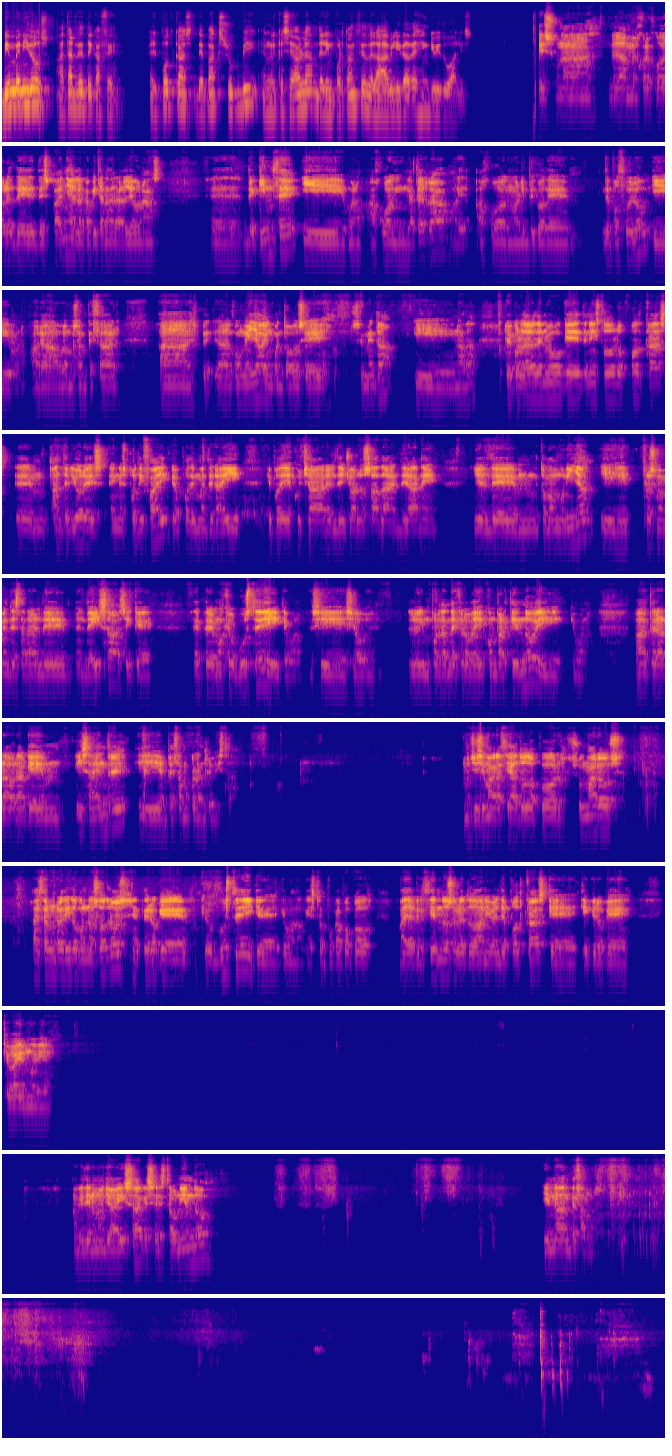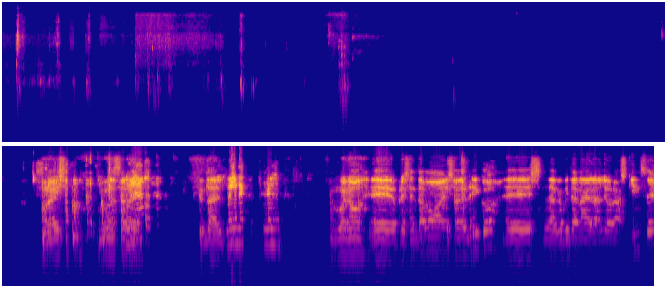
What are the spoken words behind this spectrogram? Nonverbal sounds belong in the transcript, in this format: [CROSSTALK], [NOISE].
Bienvenidos a Tardes de Café, el podcast de Pax Rugby en el que se habla de la importancia de las habilidades individuales. Es una de las mejores jugadoras de, España, es la capitana de las Leonas eh, de 15 y bueno, ha jugado en Inglaterra, eh, ha jugado en Olímpico de, Pozuelo y bueno, ahora vamos a empezar con ella en cuanto se meta y nada, recordar de nuevo que tenéis todos los podcasts em, anteriores en Spotify, que os podéis meter ahí y podéis escuchar el de Joan Losada, el de Anne y el de em, Tomás Munilla. Y próximamente estará el de, el de Isa, así que esperemos que os guste y que, bueno, si, lo importante es que lo vayáis compartiendo y, y bueno, vamos a esperar ahora que em, Isa entre y empezamos con la entrevista. Muchísimas gracias a todos por sumaros a estar un ratito con nosotros. Espero que, os guste y que, bueno, que esto poco a poco vaya creciendo, sobre todo a nivel de podcast, que, creo que, que va a ir muy bien. Aquí tenemos ya a Isa que se está uniendo. Y nada, empezamos. Hola Isa, buenas tardes. ¿Qué tal? Bueno, eh, presentamos a Isabel Rico, es la capitana de las Leonas 15,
